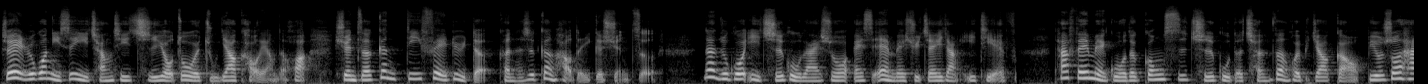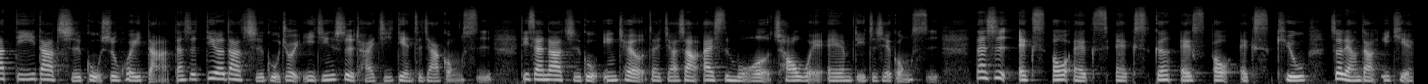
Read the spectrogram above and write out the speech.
所以，如果你是以长期持有作为主要考量的话，选择更低费率的可能是更好的一个选择。那如果以持股来说，SMH 这一档 ETF。它非美国的公司持股的成分会比较高，比如说它第一大持股是辉达，但是第二大持股就已经是台积电这家公司，第三大持股 Intel，再加上艾斯摩尔、超维、AMD 这些公司。但是 XOXX 跟 XOXQ 这两档 ETF，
